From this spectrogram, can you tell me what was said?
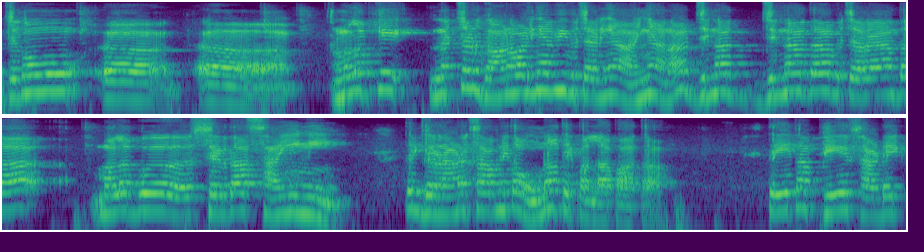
ਜਦੋਂ ਅਹ, ਅਹ, ਮਤਲਬ ਕਿ ਨੱਚਣ ਗਾਣ ਵਾਲੀਆਂ ਵੀ ਵਿਚਾਰੀਆਂ ਆਈਆਂ ਨਾ ਜਿਨ੍ਹਾਂ ਜਿਨ੍ਹਾਂ ਦਾ ਵਿਚਾਰਿਆਂ ਦਾ ਮਤਲਬ ਸਿਰ ਦਾ ਸਾਈ ਨਹੀਂ ਤੇ ਗੁਰੂ ਨਾਨਕ ਸਾਹਿਬ ਨੇ ਤਾਂ ਉਹਨਾਂ ਤੇ ਪੱਲਾ ਪਾਤਾ। ਤੇ ਇਹ ਤਾਂ ਫੇਰ ਸਾਡੇ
